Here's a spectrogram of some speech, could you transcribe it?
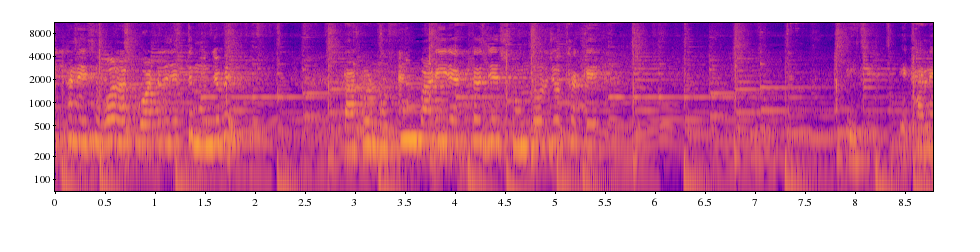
এখানে এসে বল আর কোয়ার্টারে যেতে মন যাবে? তারপর নতুন বাড়ির একটা যে সৌন্দর্য থাকে। এই যে এখানে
